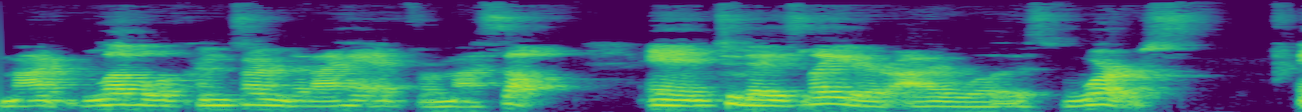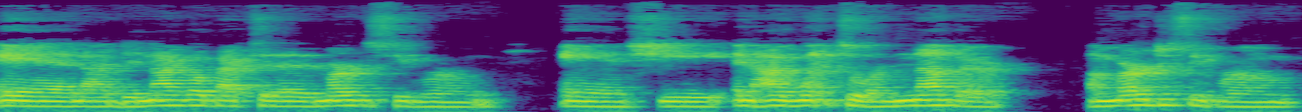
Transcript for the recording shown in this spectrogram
my level of concern that I had for myself. And two days later, I was worse. And I did not go back to that emergency room. And she, and I went to another emergency room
